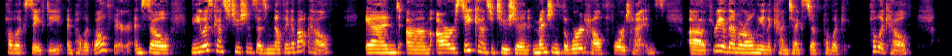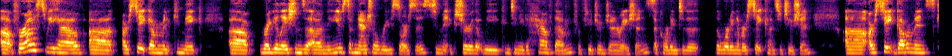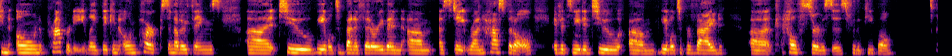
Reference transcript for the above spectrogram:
public safety, and public welfare. And so the US Constitution says nothing about health. And um, our state constitution mentions the word health four times. Uh, three of them are only in the context of public public health. Uh, for us, we have uh, our state government can make uh, regulations on the use of natural resources to make sure that we continue to have them for future generations, according to the, the wording of our state constitution. Uh, our state governments can own property, like they can own parks and other things uh, to be able to benefit, or even um, a state run hospital if it's needed to um, be able to provide uh, health services for the people.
